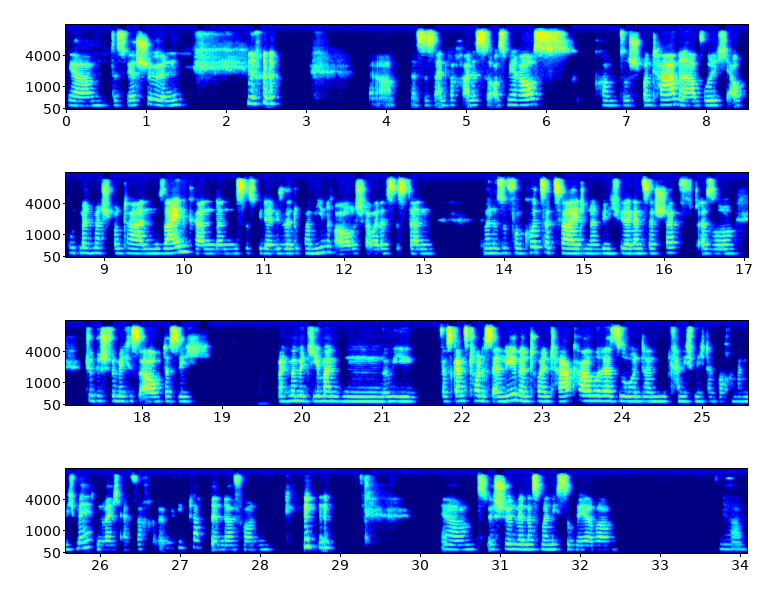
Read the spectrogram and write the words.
ja, das wäre schön. ja, dass es einfach alles so aus mir rauskommt, so spontaner, obwohl ich auch gut manchmal spontan sein kann, dann ist es wieder dieser Dopaminrausch, aber das ist dann immer nur so von kurzer Zeit und dann bin ich wieder ganz erschöpft. Also typisch für mich ist auch, dass ich manchmal mit jemandem irgendwie was ganz Tolles erlebe, einen tollen Tag habe oder so und dann kann ich mich dann wochenlang nicht melden, weil ich einfach irgendwie platt bin davon. ja, es wäre schön, wenn das mal nicht so wäre. Ja.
